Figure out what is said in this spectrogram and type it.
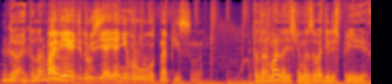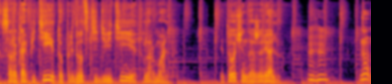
Да, это нормально. Поверьте, друзья, я не вру, вот написано. Это нормально, если мы заводились при 45, то при 29 это нормально. Это очень даже реально. Угу. Ну,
